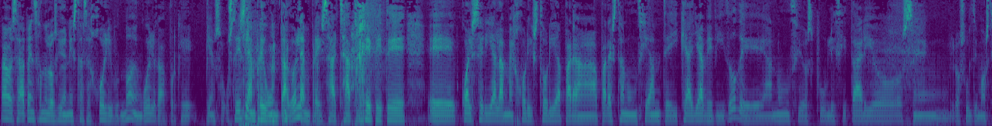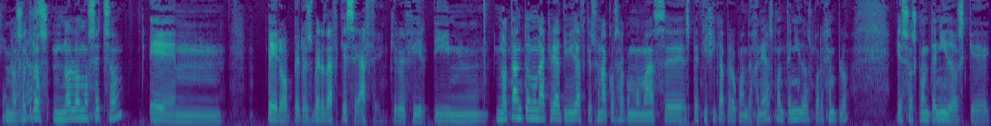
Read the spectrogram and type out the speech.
Estaba pensando en los guionistas de Hollywood, ¿no? En huelga, porque pienso, ¿ustedes le han preguntado a la empresa ChatGPT eh, cuál sería la mejor historia para, para este anunciante y que haya bebido de anuncios publicitarios en los últimos 100 años? Nosotros no lo hemos hecho, eh, pero, pero es verdad que se hace, quiero decir, y mm, no tanto en una creatividad, que es una cosa como más eh, específica, pero cuando generas contenidos, por ejemplo, esos contenidos que,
